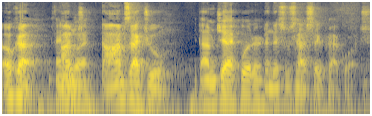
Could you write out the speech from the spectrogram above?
Okay. Anyway. I'm, I'm Zach Jewell, I'm Jack Witter. and this was hashtag Pack Watch.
